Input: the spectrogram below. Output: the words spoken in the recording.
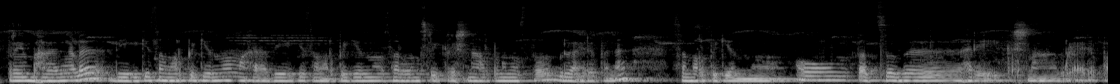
ഇത്രയും ഭാഗങ്ങൾ ദേവിക്ക് സമർപ്പിക്കുന്നു മഹാദേവിക്ക് സമർപ്പിക്കുന്നു സർവം ശ്രീകൃഷ്ണ അർപ്പണമസ്തു ഗുരുവായൂരപ്പന് സമർപ്പിക്കുന്നു. ഓം തത്സത് ഹരേ കൃഷ്ണ ഗുരുവായൂരപ്പ.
